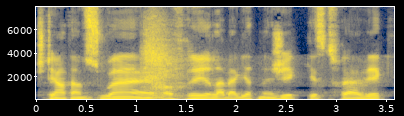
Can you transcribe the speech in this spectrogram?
Je t'ai entendu souvent euh, offrir la baguette magique. Qu'est-ce que tu ferais avec?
